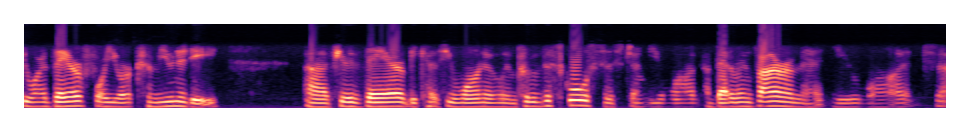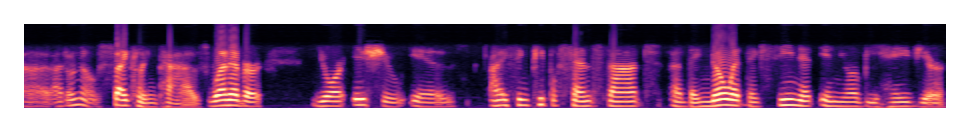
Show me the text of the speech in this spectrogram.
you are there for your community. Uh, if you're there because you want to improve the school system, you want a better environment, you want, uh, I don't know, cycling paths, whatever your issue is. I think people sense that uh, they know it, they've seen it in your behavior,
